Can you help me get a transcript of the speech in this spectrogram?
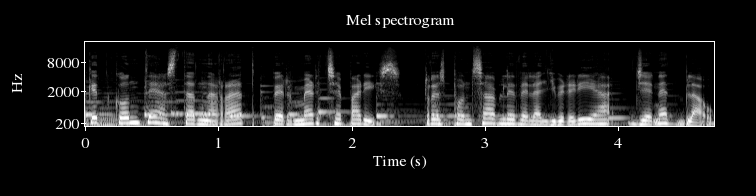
Aquest conte ha estat narrat per Merche París, responsable de la llibreria Genet Blau.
